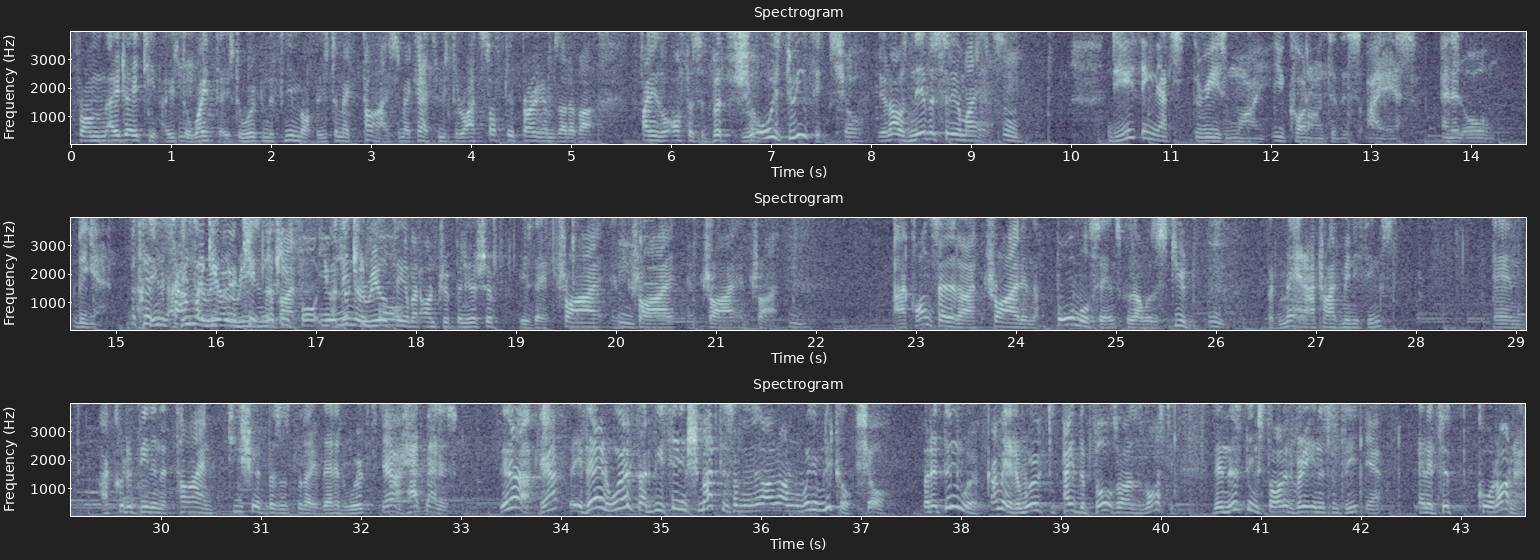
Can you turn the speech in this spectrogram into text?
from age 18. I used to mm. wait, I used to work in the flea market, I used to make ties, I used to make hats, we used to write software programs out of our funny little office at Wits. Sure. Were always doing things. Sure. You know, I was never sitting on my ass. Mm. Do you think that's the reason why you caught on to this IS and it all began? Because think, it sounds like you were a kid looking about, for... You were I think the real for... thing about entrepreneurship is they try and mm. try and try and try. Mm. I can't say that I tried in the formal sense because I was a student, mm. but man, I tried many things. And I could have been in the tie and t-shirt business today if that had worked. Yeah, hat matters. Yeah. Yeah? If that had worked, I'd be selling schmatters on, on, on William Nicol. Sure. But it didn't work. I mean, it worked, it paid the bills while I was at varsity. Then this thing started very innocently. Yeah. And it just caught on. Eh?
